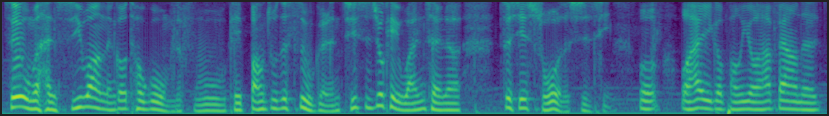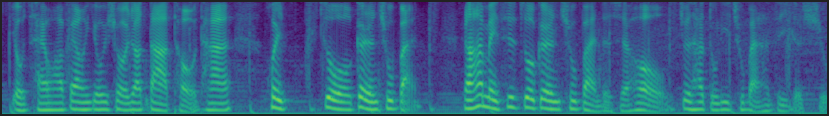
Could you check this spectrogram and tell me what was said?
所以我们很希望能够透过我们的服务，可以帮助这四五个人，其实就可以完成了这些所有的事情。我我还有一个朋友，他非常的有才华，非常优秀，叫大头，他会做个人出版，然后他每次做个人出版的时候，就他独立出版他自己的书。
